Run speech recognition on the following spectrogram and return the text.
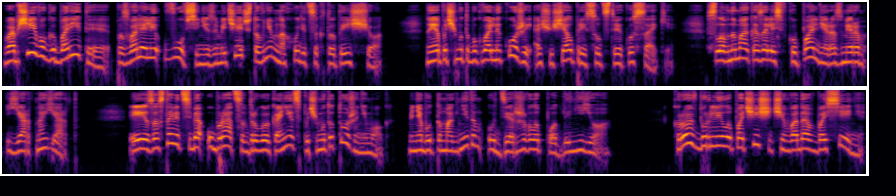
Вообще его габариты позволяли вовсе не замечать, что в нем находится кто-то еще. Но я почему-то буквально кожей ощущал присутствие Кусаки. Словно мы оказались в купальне размером ярд на ярд. И заставить себя убраться в другой конец почему-то тоже не мог. Меня будто магнитом удерживало подле нее. Кровь бурлила почище, чем вода в бассейне,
